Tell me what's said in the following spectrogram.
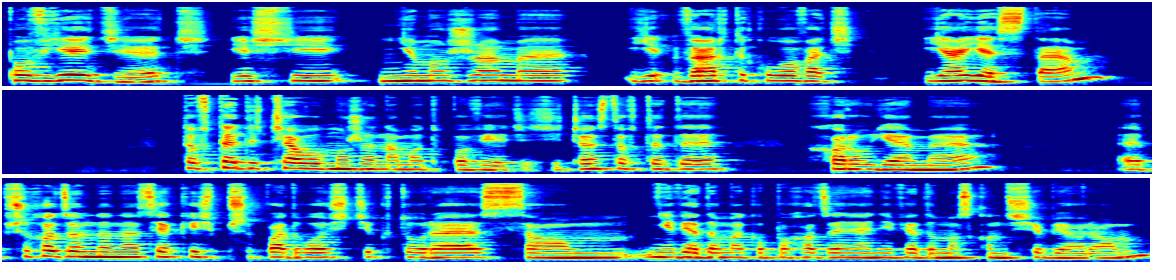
powiedzieć, jeśli nie możemy wyartykułować ja jestem, to wtedy ciało może nam odpowiedzieć. I często wtedy chorujemy. E, przychodzą do nas jakieś przypadłości, które są niewiadomego pochodzenia, nie wiadomo skąd się biorą.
